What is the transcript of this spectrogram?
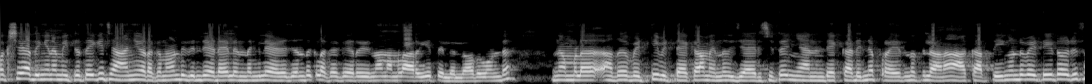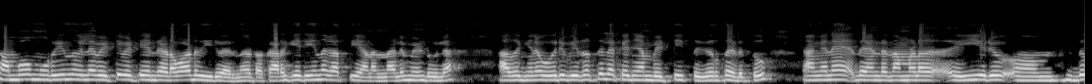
പക്ഷേ അതിങ്ങനെ മുറ്റത്തേക്ക് ചാഞ്ഞ് കിടക്കുന്നതുകൊണ്ട് ഇതിന്റെ ഇടയിൽ എന്തെങ്കിലും ഇഴജന്തുക്കളൊക്കെ കയറി ഇരുന്നാൽ നമ്മൾ അറിയത്തില്ലല്ലോ. അതുകൊണ്ട് നമ്മൾ അത് വെട്ടി വിട്ടേക്കാം എന്ന് വിചാരിച്ചിട്ട് ഞാൻ എന്റെ കഠിന പ്രയത്നത്തിലാണ് ആ കത്തിയും കൊണ്ട് വെട്ടിയിട്ട് ഒരു സംഭവം മുറിയുന്നുമില്ല. വെട്ടി വെട്ടി എന്റെ ഇടപാട് തീരുമായിരുന്നു കേട്ടോ. കറികരിയുന്ന കത്തിയാണ്. എന്നാലും വേണ്ടൂല. അതിങ്ങനെ ഒരു വിധത്തിലൊക്കെ ഞാൻ വെട്ടി തീർത്തെടുത്തു. അങ്ങനെ വേണ്ട നമ്മൾ ഈ ഒരു ഇത്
